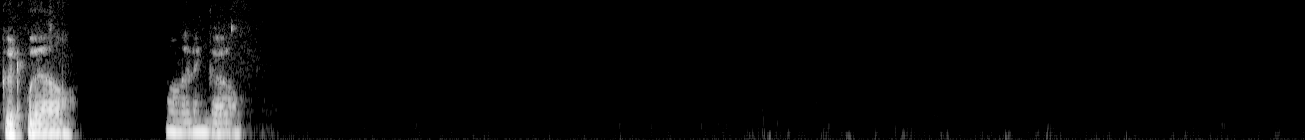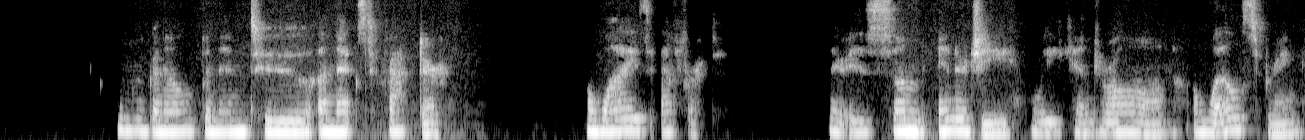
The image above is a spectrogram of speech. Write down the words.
goodwill, and letting go. And we're going to open into a next factor a wise effort. There is some energy we can draw on, a wellspring,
